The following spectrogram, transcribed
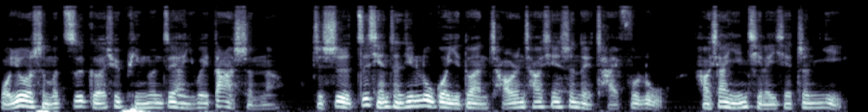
我又有什么资格去评论这样一位大神呢？只是之前曾经录过一段曹仁超先生的财富录，好像引起了一些争议。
